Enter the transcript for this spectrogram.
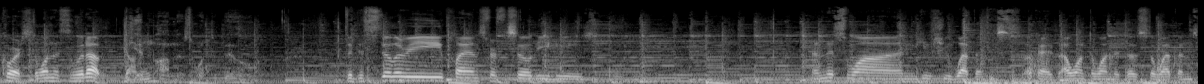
Of course, the one that's lit up, dummy. Kid ponders what to build. The distillery plans for facility whose. And this one gives you weapons. Okay, I want the one that does the weapons.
